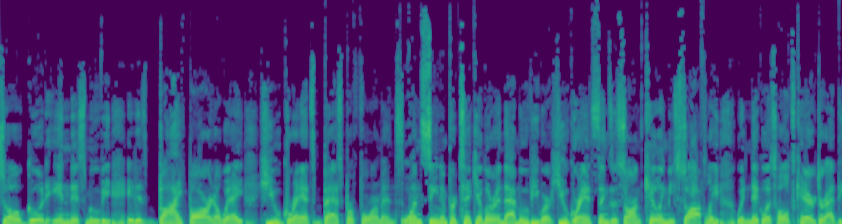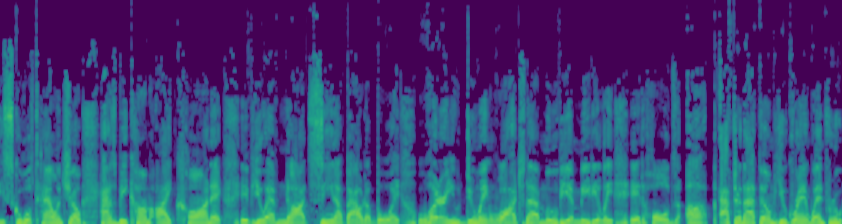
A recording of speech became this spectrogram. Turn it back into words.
so good in this movie. It is by by far and away Hugh Grant's best performance. One scene in particular in that movie where Hugh Grant sings the song Killing Me Softly with Nicholas Hoult's character at the school talent show has become iconic. If you have not seen About a Boy, what are you doing? Watch that movie immediately. It holds up. After that film, Hugh Grant went through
